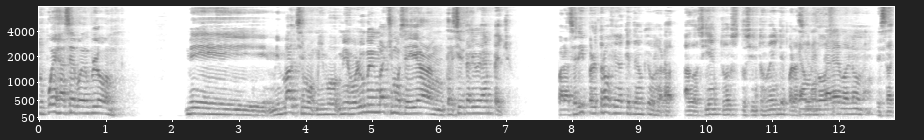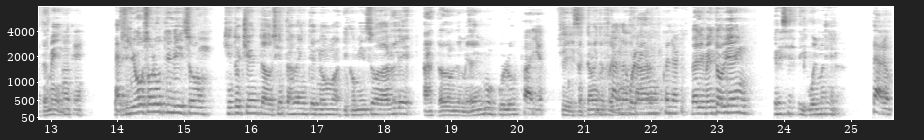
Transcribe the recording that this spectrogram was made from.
tú puedes hacer, por ejemplo, mi, mi máximo, mi, mi volumen máximo serían 300 libras en pecho. Para hacer hipertrofia, que tengo que bajar a, a 200, 220 para hacer aumentar 12. el volumen. Exactamente. Ok. Pero si yo solo utilizo 180, 220 nomás y comienzo a darle hasta donde me da el músculo, Fallo. sí, exactamente, fallo muscular, muscular. me alimento bien, creces de igual manera. Claro,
